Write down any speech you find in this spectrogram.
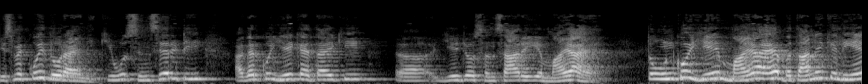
इसमें कोई दो राय नहीं कि वो सिंसियरिटी अगर कोई ये कहता है कि ये जो संसार है, ये माया है तो उनको ये माया है बताने के लिए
